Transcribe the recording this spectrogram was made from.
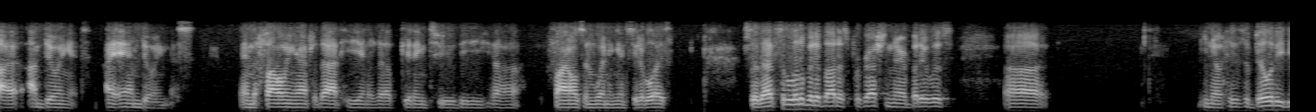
I, I'm doing it. I am doing this. And the following year after that, he ended up getting to the uh, finals and winning NCAA's. So that's a little bit about his progression there. But it was, uh, you know, his ability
